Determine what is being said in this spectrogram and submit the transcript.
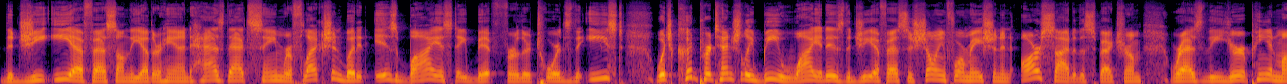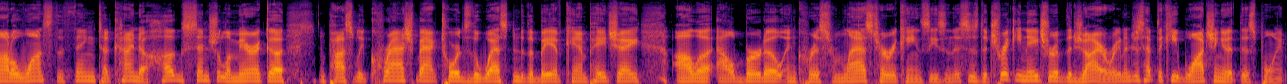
The GEFS, on the other hand, has that same reflection, but it is biased a bit further towards the east, which could potentially be why it is the GFS is showing formation in our side of the spectrum, whereas the European model wants the thing to kind of hug Central America and possibly crash back towards the west into the Bay of Campeche, a la Alberto and Chris from last hurricane season. This is the tricky nature of the gyre. We're going to just have to keep watching it at this point.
